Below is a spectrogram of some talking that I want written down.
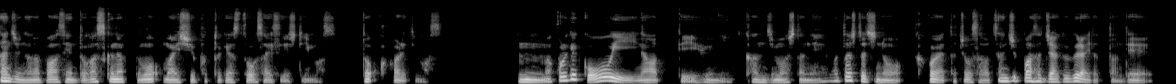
37%が少なくとも毎週ポッドキャストを再生しています。と書かれています。うん、まあこれ結構多いなっていうふうに感じましたね。私たちの過去やった調査は30%弱ぐらいだったんで、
